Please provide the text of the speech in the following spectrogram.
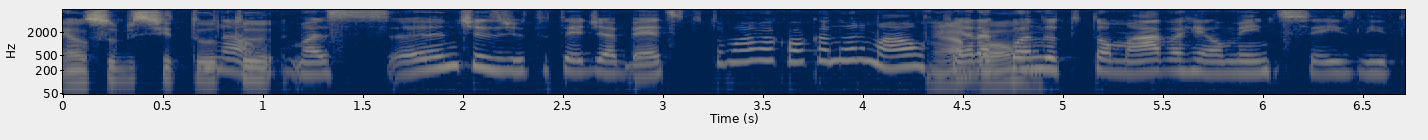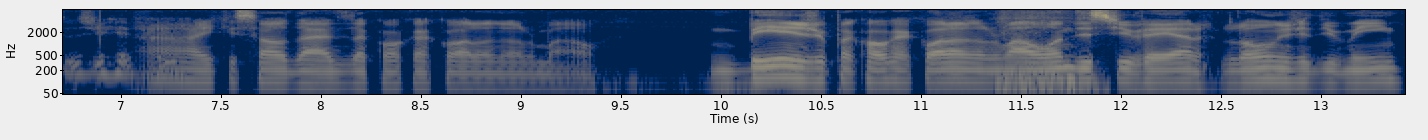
é um substituto. Não, mas antes de tu ter diabetes, tu tomava Coca normal, ah, que era bom. quando tu tomava realmente 6 litros de refri. Ai, que saudades da Coca-Cola normal. Um beijo para Coca-Cola normal onde estiver, longe de mim.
